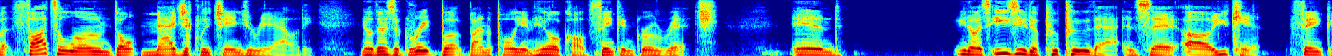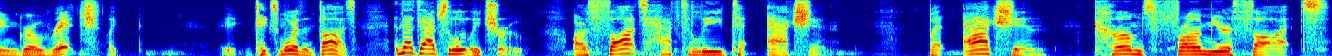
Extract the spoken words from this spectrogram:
But thoughts alone don't magically change your reality. You know, there's a great book by Napoleon Hill called Think and Grow Rich. And, you know, it's easy to poo poo that and say, oh, you can't think and grow rich. Like, it takes more than thoughts. And that's absolutely true. Our thoughts have to lead to action, but action comes from your thoughts.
